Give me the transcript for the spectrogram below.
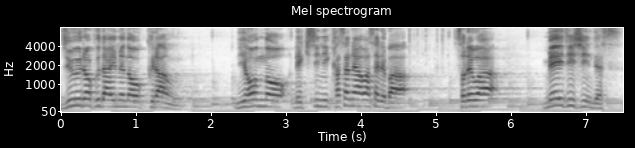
16代目のクラウン日本の歴史に重ね合わせればそれは明治維新です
